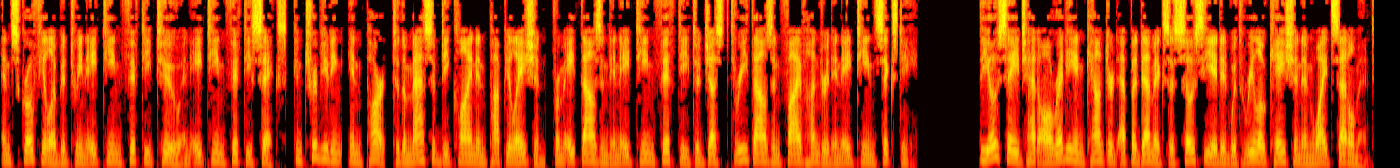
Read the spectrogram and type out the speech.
and scrofula between 1852 and 1856, contributing, in part, to the massive decline in population, from 8,000 in 1850 to just 3,500 in 1860. The Osage had already encountered epidemics associated with relocation and white settlement.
